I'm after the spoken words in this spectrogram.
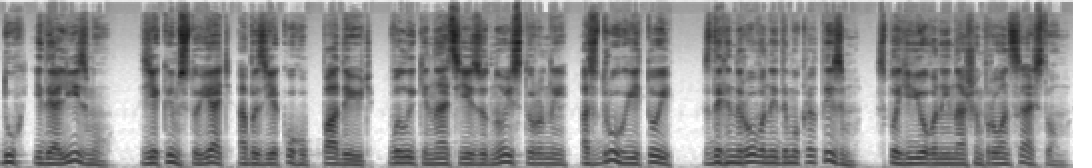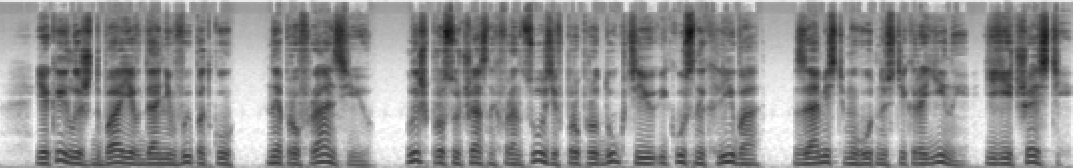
дух ідеалізму, з яким стоять, а без якого падають великі нації з одної сторони, а з другої той здегенерований демократизм, сплагійований нашим провансальством, який лиш дбає в данім випадку не про Францію, лиш про сучасних французів, про продукцію і кусник хліба замість могутності країни, її честі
